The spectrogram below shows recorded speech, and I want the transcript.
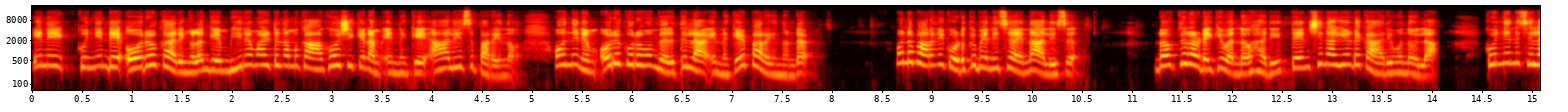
ഇനി കുഞ്ഞിന്റെ ഓരോ കാര്യങ്ങളും ഗംഭീരമായിട്ട് നമുക്ക് ആഘോഷിക്കണം എന്നൊക്കെ ആലീസ് പറയുന്നു. ഒന്നിനും ഒരു കുറവും വരത്തില്ല എന്നൊക്കെ പറയുന്നുണ്ട്. ഒന്ന് പറഞ്ഞു കൊടുക്കു ബെനിച്ച എന്ന ആലീസ്. ഡോക്ടർ അവിടേക്ക് വന്നു. ഹരി ടെൻഷൻ ആകേണ്ട കാര്യമൊന്നുമില്ല. കുഞ്ഞിന് ചില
